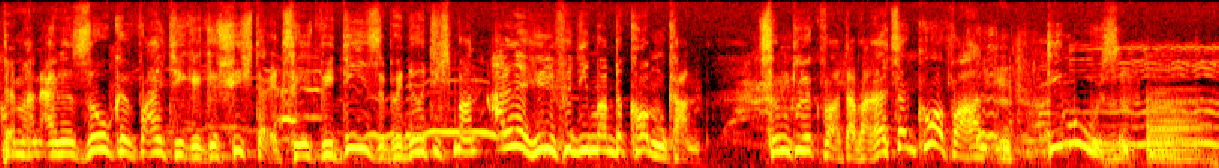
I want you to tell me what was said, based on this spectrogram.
Wenn man eine so gewaltige Geschichte erzählt wie diese, benötigt man alle Hilfe, die man bekommen kann. Zum Glück war da bereits ein Chor vorhanden, die Musen.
